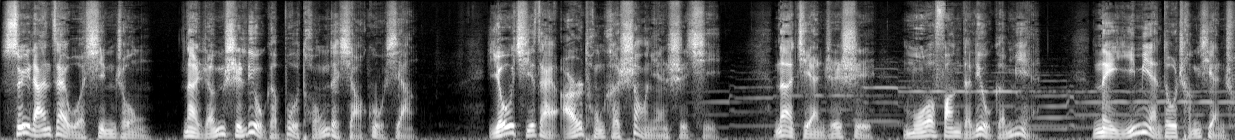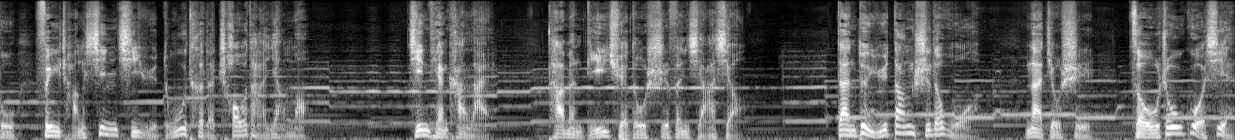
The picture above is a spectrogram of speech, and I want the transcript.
虽然在我心中，那仍是六个不同的小故乡，尤其在儿童和少年时期，那简直是魔方的六个面，哪一面都呈现出非常新奇与独特的超大样貌。今天看来，他们的确都十分狭小，但对于当时的我，那就是走州过县，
